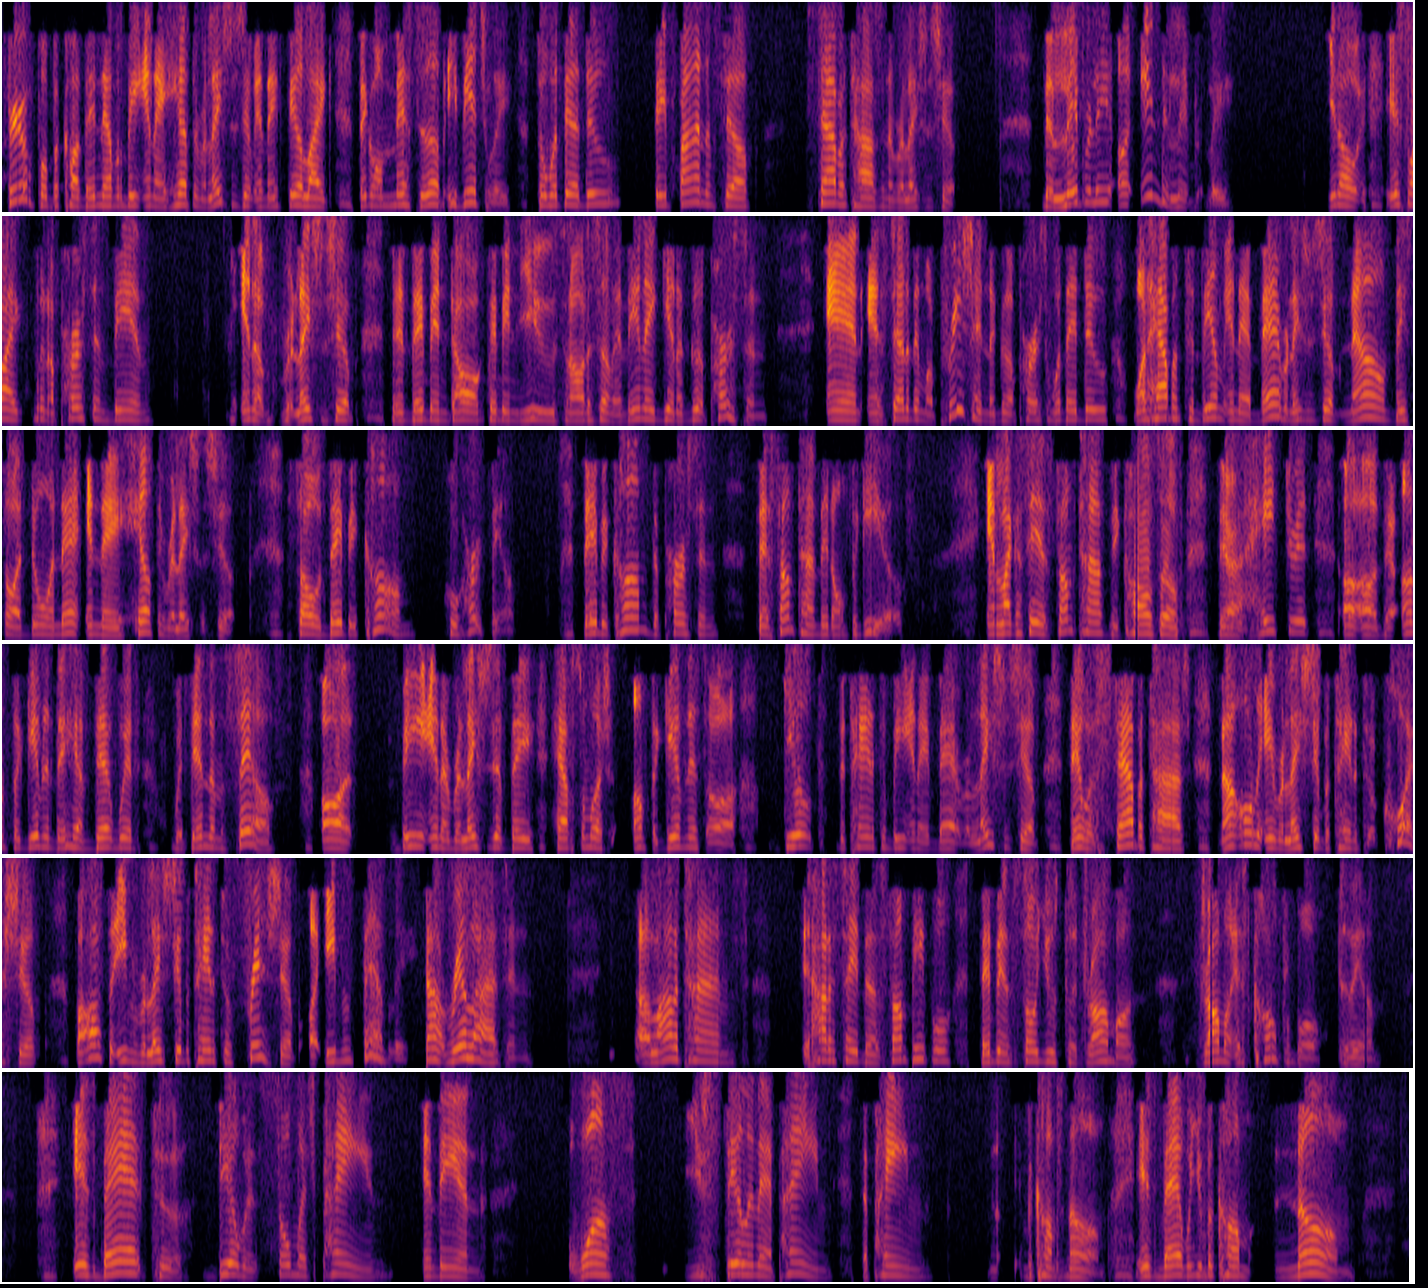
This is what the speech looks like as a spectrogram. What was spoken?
fearful because they never be in a healthy relationship and they feel like they're gonna mess it up eventually. So what they'll do, they find themselves sabotaging the relationship, deliberately or indeliberately. You know, it's like when a person being in a relationship that they've been dogged, they've been used, and all this stuff, and then they get a good person, and instead of them appreciating the good person, what they do, what happened to them in that bad relationship, now they start doing that in a healthy relationship. So they become who hurt them. They become the person that sometimes they don't forgive. And like I said, sometimes because of their hatred, uh, uh, their unforgiveness they have dealt with within themselves, or being in a relationship they have so much unforgiveness or guilt pertaining to being in a bad relationship, they will sabotage not only a relationship pertaining to a courtship, but also even relationship pertaining to friendship or even family. Not realizing a lot of times how to say that some people they've been so used to drama, drama is comfortable to them. It's bad to deal with so much pain and then once you still in that pain, the pain becomes numb. It's bad when you become numb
